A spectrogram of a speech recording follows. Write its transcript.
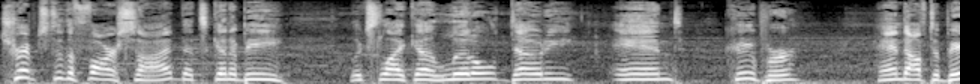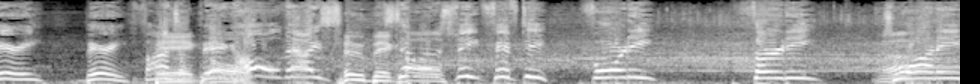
Trips to the far side. That's going to be, looks like a little Doty and Cooper. Hand off to Barry. Barry finds Big a big hole. hole. Now he's Two big still on his feet 50, 40, 30, 20,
